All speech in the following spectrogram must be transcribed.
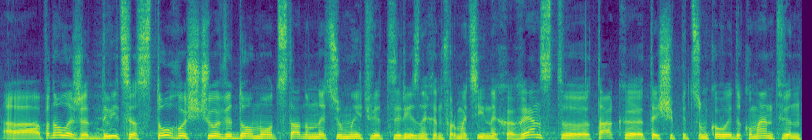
Пане Олеже, дивіться, з того, що відомо от станом на цю мить від різних інформаційних агентств, е, так е, те, що підсумковий документ він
